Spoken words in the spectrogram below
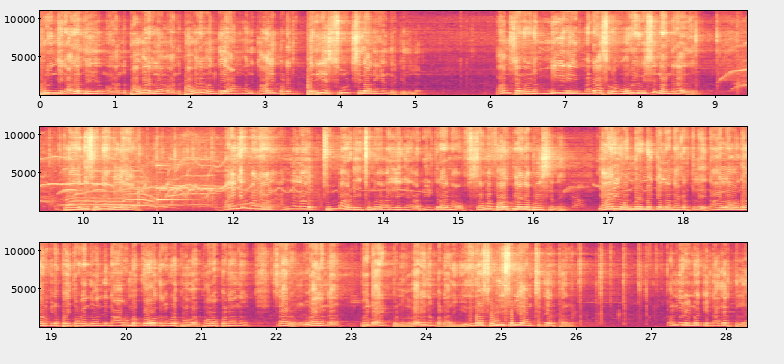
புரிஞ்சுக்க அதாவது அந்த பவரில் அந்த பவரை வந்து அவங்க வந்து காலி பண்ணுறதுக்கு பெரிய சூழ்ச்சி தான் நிகழ்ந்திருக்கு இதில். ஆம்ஸ்டாங் அண்ணனை மீறி மெட்ராஸில் ஒரு விஷயம் நடந்துடாது. இப்போ வந்து சொன்னாங்களே பயங்கரமான அண்ணெல்லாம் சும்மா அப்படி சும்மா வரலைங்க அப்படி இருக்கிறாங்க செம பவர்ஃபுல்லான பர்சனு யாரையும் வன்முறை நோக்கி எல்லாம் நகர்த்தல. நான்லாம் வந்து அவர்கிட்ட போய் தொடர்ந்து வந்து நான் ரொம்ப கோவத்தில் கூட போவேன். போகிறப்ப நான் வந்து சார் உங்கள் வேலை என்ன? போய் டைரக்ட் பண்ணுங்க. வேற எதுவும் பண்ணாதீங்க. இதுதான் சொல்லி சொல்லி அனுப்பிச்சிட்டே இருப்பார். வன்முறை நோக்கி நகரத்தில்.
